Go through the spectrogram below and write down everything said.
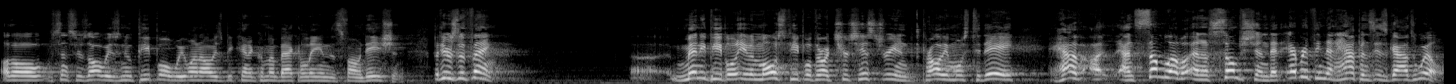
Although, since there's always new people, we want to always be kind of coming back and laying this foundation. But here's the thing uh, many people, even most people throughout church history, and probably most today, have, uh, on some level, an assumption that everything that happens is God's will.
